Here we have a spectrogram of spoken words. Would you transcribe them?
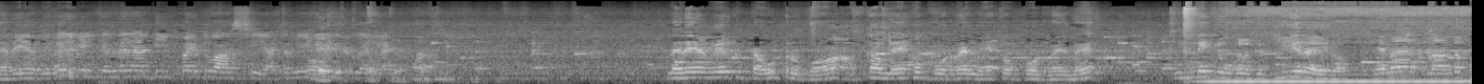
நிறைய பேர் வாசி. அட்ட வீடு எடுக்கல. நிறைய பேருக்கு டவுட் இருக்கும். அக்கா மேக்கப் போடுறேன் மேக்கப் போடுறேன்னு. இன்னைக்கு உங்களுக்கு கிளியர் ஆயிடும் ஏன்னா நான் தான்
